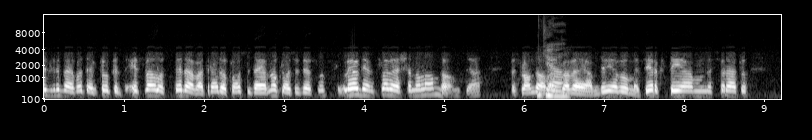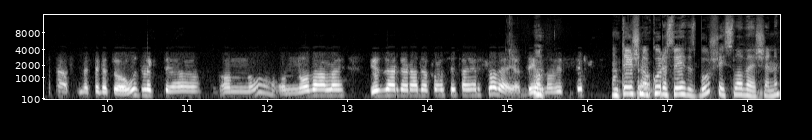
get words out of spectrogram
es gribēju pateikt to, ka es vēlos piedāvāt radio klausītājiem noklausīties nu, lieldienas slavēšanu Londonas, jā. Mēs Londonā slavējām Dievu, mēs ierakstījām, un es varētu uh, mēs tagad to uzlikt jā, un, nu, un novēlē, jūs, dārgā radio klausītāji, arī slavējat. Dievu no visas sirds. Un tieši jā. no kuras vietas būs šī slavēšana?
